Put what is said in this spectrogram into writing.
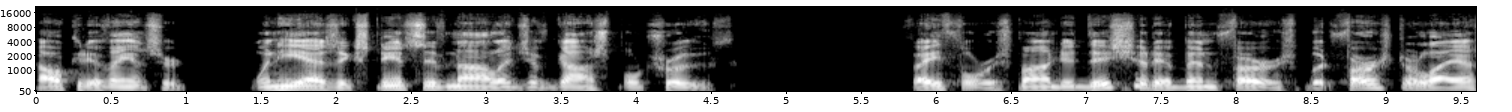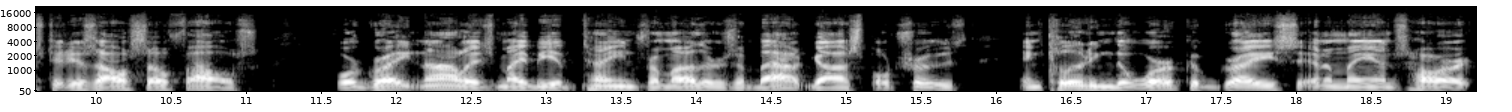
Talkative answered, When he has extensive knowledge of gospel truth. Faithful responded, This should have been first, but first or last it is also false. For great knowledge may be obtained from others about gospel truth, including the work of grace in a man's heart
